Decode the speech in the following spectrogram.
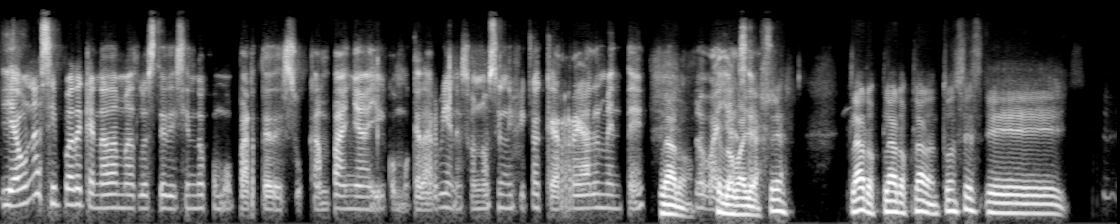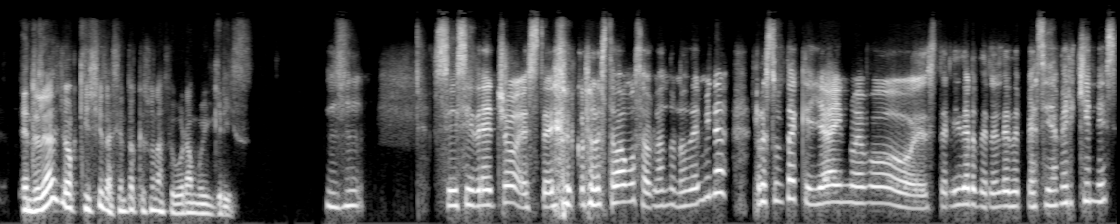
Y aún así puede que nada más lo esté diciendo como parte de su campaña y como quedar bien. Eso no significa que realmente Claro, lo que vaya lo a vaya a hacer. hacer. Claro, claro, claro. Entonces, eh, en realidad yo Kishida siento que es una figura muy gris. Sí, sí, de hecho, este, cuando estábamos hablando, ¿no? De mira, resulta que ya hay nuevo este, líder del LDP, así, a ver quién es,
